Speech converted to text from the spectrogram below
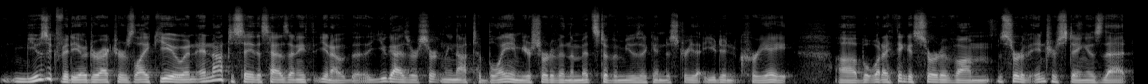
music video directors like you, and, and not to say this has anything, you know, the, you guys are certainly not to blame. You're sort of in the midst of a music industry that you didn't create. Uh, but what I think is sort of um, sort of interesting is that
